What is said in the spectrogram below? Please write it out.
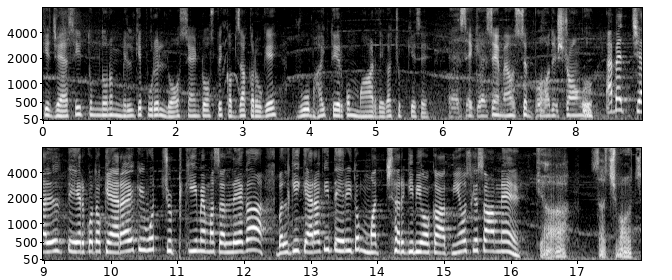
कि जैसे ही तुम दोनों मिलके पूरे लॉस सेंटोस पे कब्जा करोगे वो भाई तेरे को मार देगा चुपके से। ऐसे कैसे मैं उससे बहुत स्ट्रांग हूँ? अबे चल तेरे को तो कह रहा है कि वो चुटकी में मसल लेगा बल्कि कह रहा कि तेरी तो मच्छर की भी औकात नहीं है उसके सामने। क्या? सचमुच?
